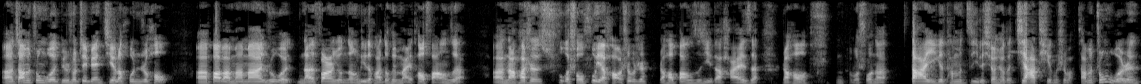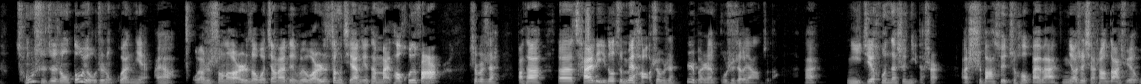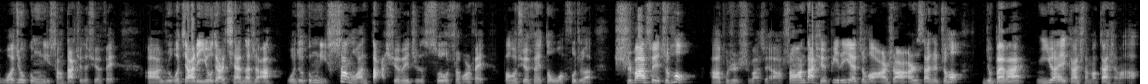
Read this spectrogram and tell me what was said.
啊。啊咱们中国比如说这边结了婚之后啊，爸爸妈妈如果男方有能力的话，都会买一套房子啊，哪怕是付个首付也好，是不是？然后帮自己的孩子，然后嗯怎么说呢？搭一个他们自己的小小的家庭，是吧？咱们中国人从始至终都有这种观念。哎呀，我要是生了个儿子，我将来得为我儿子挣钱，给他买套婚房，是不是？把他呃彩礼都准备好，是不是？日本人不是这个样子的。哎，你结婚那是你的事儿啊，十八岁之后拜拜。你要是想上大学，我就供你上大学的学费啊。如果家里有点钱的是啊，我就供你上完大学为止的所有生活费，包括学费都我负责。十八岁之后啊，不是十八岁啊，上完大学毕了业之后，二十二、二十三岁之后。你就拜拜，你愿意干什么干什么啊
